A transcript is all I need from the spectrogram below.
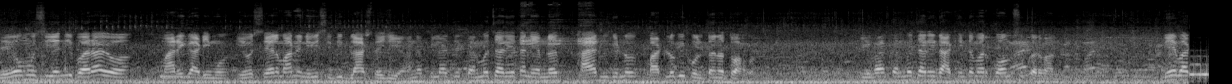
જેવો હું સીએનજી ભરાયો મારી ગાડીમાં, એવો સેલ મારે એવી સીધી બ્લાસ્ટ થઈ ગઈ. અને પેલા જે કર્મચારી હતા ને, એમને ફાયર બ્રિગેડનો બાટલો બી ખોલતા નહોતો આપણો. એવા કર્મચારી રાખીને તમારે કોમ શું કરવાનું? બે બાજુ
